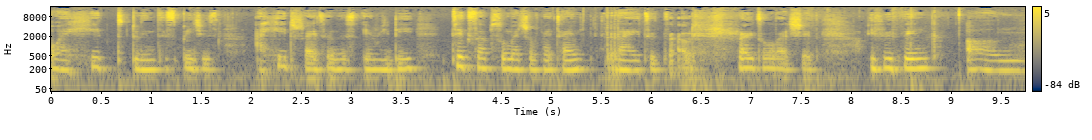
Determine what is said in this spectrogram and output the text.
oh, I hate doing these pages. I hate writing this every day. It takes up so much of my time. Write it out. write all that shit. If you think um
